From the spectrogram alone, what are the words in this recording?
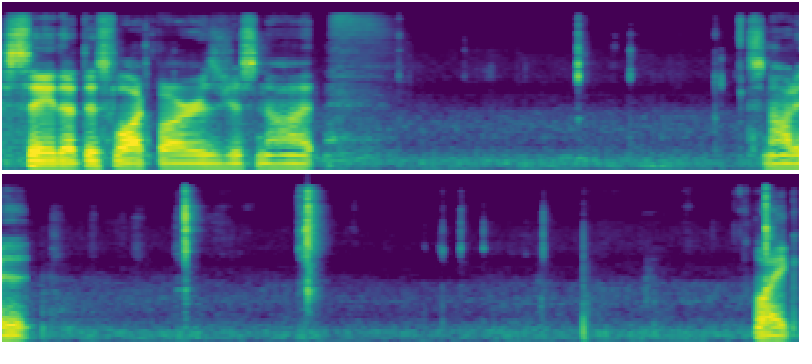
say that this lock bar is just not it's not it. Like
